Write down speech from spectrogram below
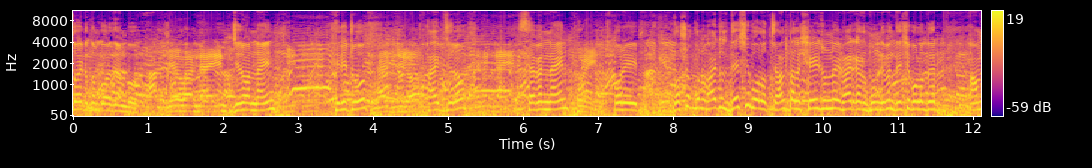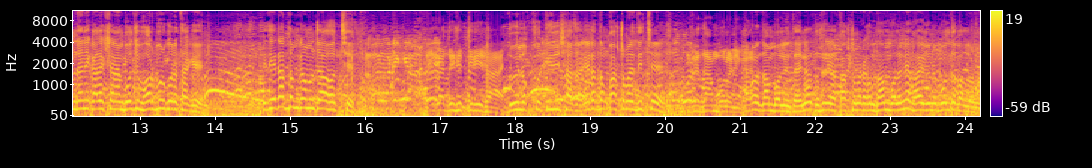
তো এটা তো পরে জানব। Zero one nine. Zero one nine. Three two five zero. Seven nine. Four eight. Four eight. দর্শক কোনো ভাই যদি দেশি বলদ চান তাহলে সেই জন্যই ভাইয়ের কাছে ফোন দেবেন। দেশি বলদের আমদানি কালেকশন আমি বলছি ভরপুর করে থাকে। এই যে এটার দাম কেমন চাওয়া হচ্ছে? এটা দুইশো তিরিশ ভাই দুই লক্ষ তিরিশ হাজার। এটার দাম কাস্টমার দিচ্ছে? দাম বলেনি এখন দাম বলেন তাই না? দর্শক কাস্টমার এখন দাম বলেনি ভাই জন্য বলতে পারল না।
